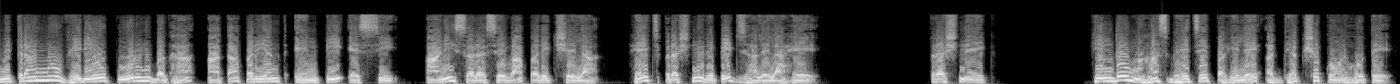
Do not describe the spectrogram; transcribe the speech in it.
मित्रांनो व्हिडिओ पूर्ण बघा. आतापर्यंत एमपीएससी आणि सरसेवा परीक्षेला हेच प्रश्न रिपीट झालेला आहे. प्रश्न एक. हिंदू महासभेचे पहिले अध्यक्ष कोण होते?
